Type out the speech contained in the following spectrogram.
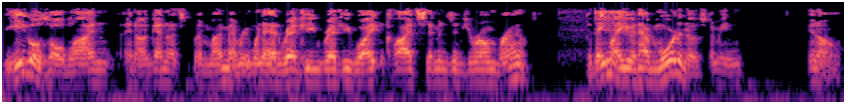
the Eagles' old line. You know, again, that's in my memory when they had Reggie, Reggie White, and Clyde Simmons and Jerome Brown. But they might even have more than those. I mean, you know,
